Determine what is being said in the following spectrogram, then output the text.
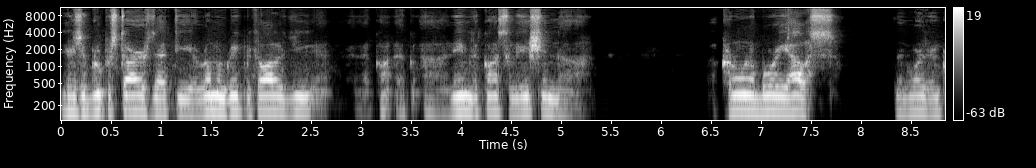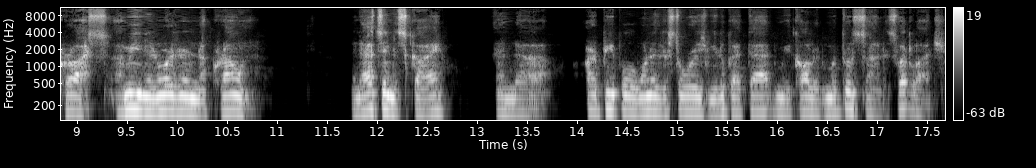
There's a group of stars that the Roman Greek mythology uh, uh, named the constellation uh, Corona Borealis, the Northern Cross. I mean, the Northern Crown, and that's in the sky. And uh, our people, one of the stories we look at that and we call it Matusan, the Sweat Lodge.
